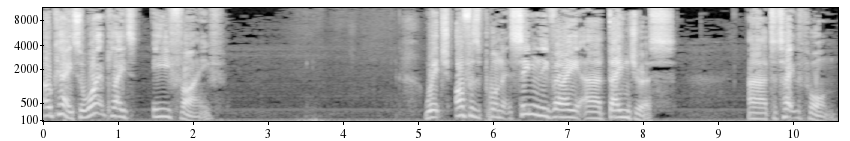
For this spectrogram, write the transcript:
okay, so white plays e5, which offers a pawn that's seemingly very uh, dangerous uh, to take the pawn.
